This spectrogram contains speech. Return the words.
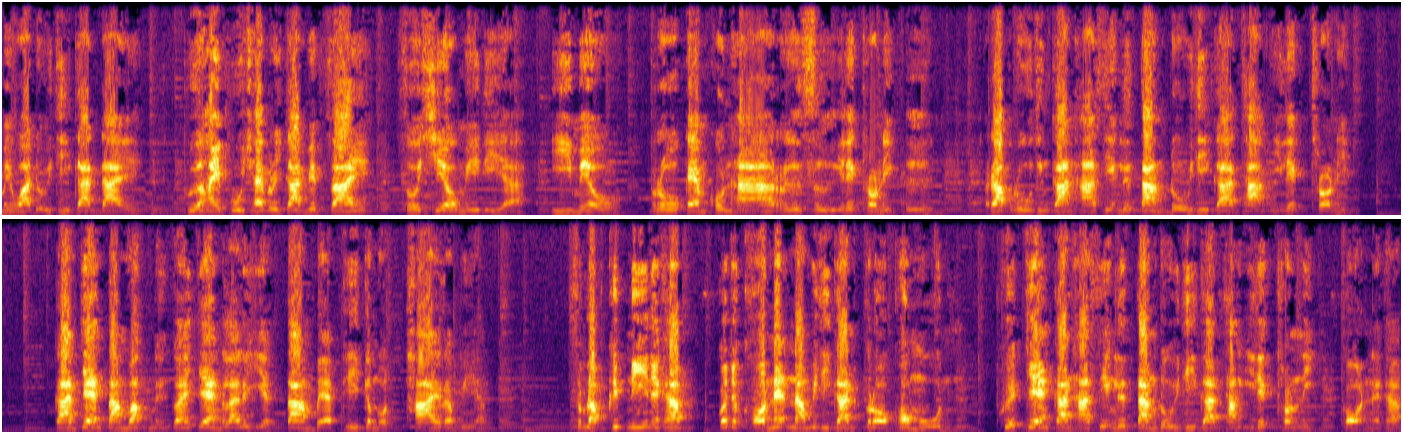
ไม่ว่าโดยวิธีการใด เพื่อให้ผู้ใช้บริการเว็บไซต์โซเชียลมีเดียอีเมล โปรแกรมค้นหาหรือสื่ออิเล็กทรอนิกส์อื่น รับรู้ถึงการหาเสียงเลือกตั้งโดยวิธีการทางอิเล็กทรอนิกส์ การแจ้งตามวรรคหนึ่งก็ให้แจ้งรายละเอียดตามแบบที่กำหนดท้ายระเบียบสำหรับคลิปนี้นะครับ ก็จะขอแนะนำวิธีการกรอกข้อมูล เพื่อแจ้งการหาเสียงเลือกตั้งโดยวิธีการทางอิเล็กทรอนิกส์ก่อนนะครับ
